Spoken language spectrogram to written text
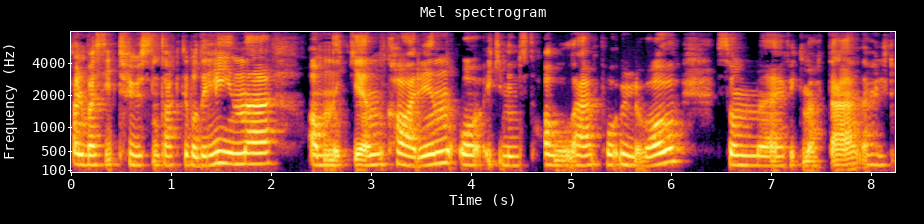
jeg vil bare si tusen takk til både Line, Anniken, Karin og ikke minst alle på Ullevål som jeg fikk møte. Det er helt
